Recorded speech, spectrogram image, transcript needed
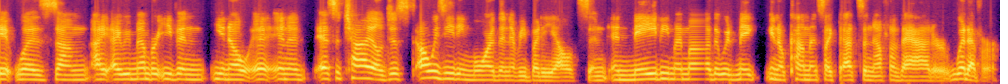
it was um I, I remember even you know in a as a child just always eating more than everybody else and and maybe my mother would make you know comments like that's enough of that or whatever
